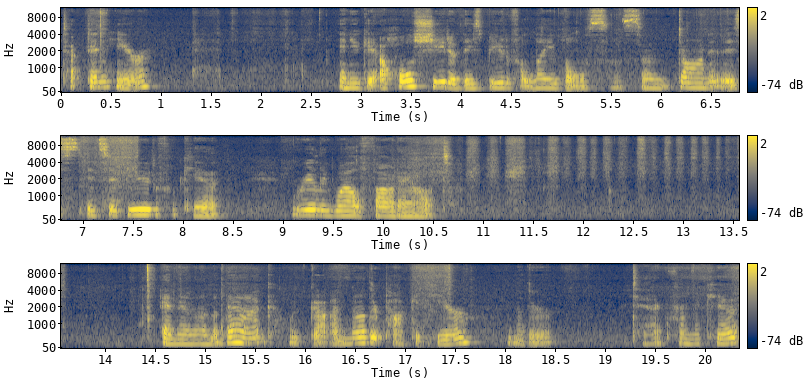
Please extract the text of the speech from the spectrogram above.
tucked in here. And you get a whole sheet of these beautiful labels. So Dawn, it is, it's a beautiful kit. Really well thought out. And then on the back, we've got another pocket here, another tag from the kit.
